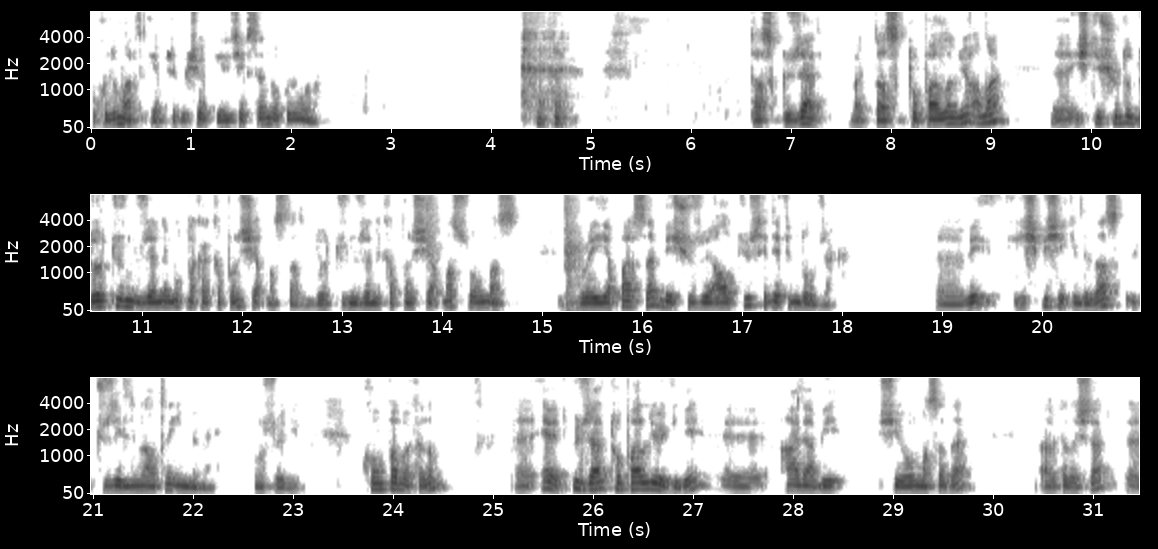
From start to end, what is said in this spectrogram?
Okudum artık yapacak bir şey yok. Geri çeksen de okudum onu. Dask güzel. Bak Dask toparlanıyor ama e, işte şurada 400'ün üzerinde mutlaka kapanış yapması lazım. 400'ün üzerinde kapanış yapmazsa olmaz. Burayı yaparsa 500 ve 600 hedefinde olacak. E, ve hiçbir şekilde Dask 350'nin altına inmemeli. Bunu söyleyeyim. Kompa bakalım. E, evet güzel toparlıyor gibi. E, hala bir şey olmasa da arkadaşlar e,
